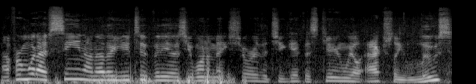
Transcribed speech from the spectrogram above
Now from what I've seen on other YouTube videos, you want to make sure that you get the steering wheel actually loose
